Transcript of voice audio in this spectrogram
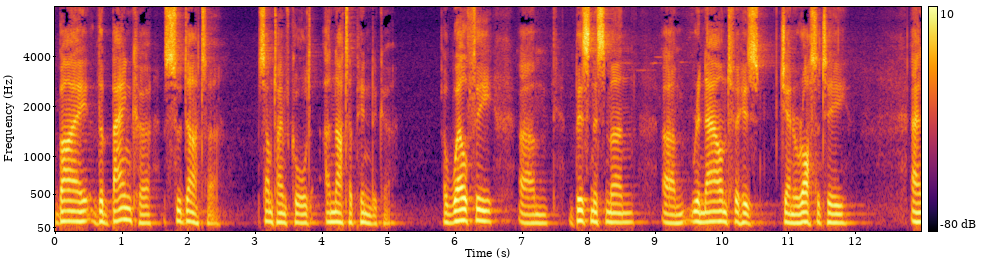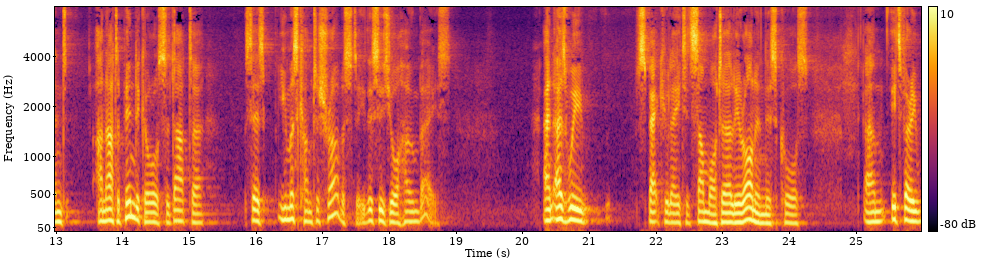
by the banker Sudatta, sometimes called Anathapindika, a wealthy um, businessman um, renowned for his generosity. And Anathapindika or Sudatta says, You must come to Shravasti. This is your home base. And as we speculated somewhat earlier on in this course, um, it's very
